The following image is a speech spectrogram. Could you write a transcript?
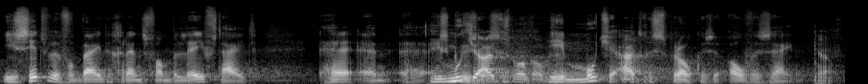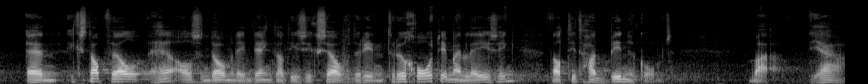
hier zitten we voorbij de grens van beleefdheid. Hè, en, eh, Hier moet je uitgesproken over zijn. Hier moet je uitgesproken over zijn. Ja. En ik snap wel, hè, als een dominee denkt dat hij zichzelf erin terug hoort in mijn lezing, dat dit hard binnenkomt. Maar ja,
